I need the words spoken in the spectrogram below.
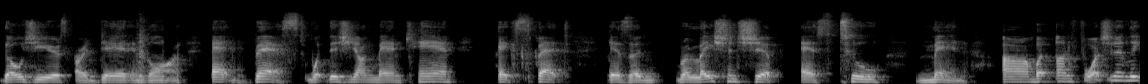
Those years are dead and gone. At best, what this young man can expect is a relationship as two men. Um, but unfortunately,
